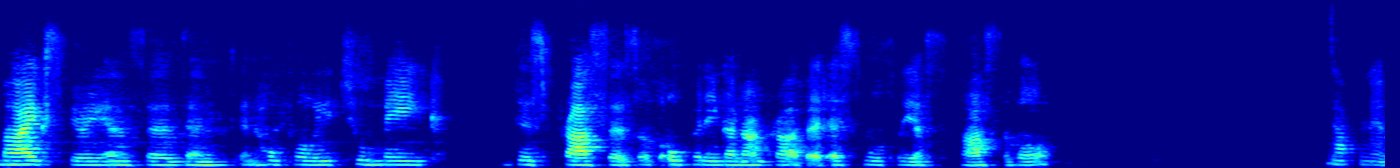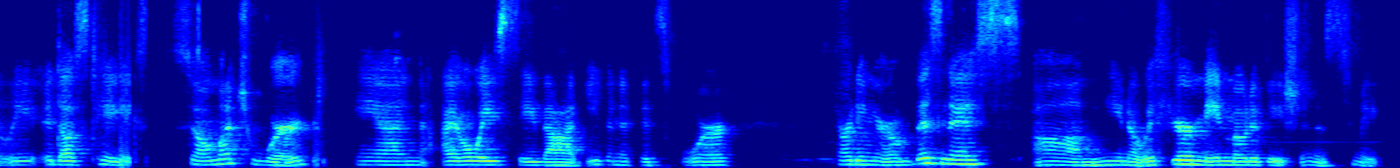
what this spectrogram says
my experiences and, and hopefully to make this process of opening a nonprofit as smoothly as possible. Definitely. It does take so much work. And I always say that, even if it's for starting your own business, um, you know, if your main motivation is to make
